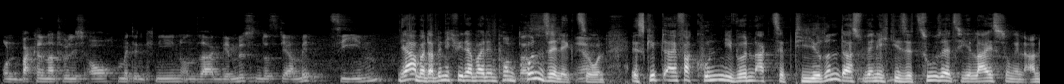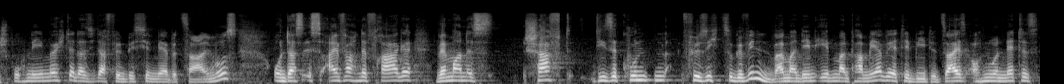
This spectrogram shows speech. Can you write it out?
und wackeln natürlich auch mit den Knien und sagen, wir müssen das ja mitziehen. Ja, aber da bin ich wieder bei dem Punkt das- Kundenselektion. Es gibt einfach Kunden, die würden akzeptieren, dass wenn ich diese zusätzliche Leistung in Anspruch nehmen möchte, dass ich dafür ein bisschen mehr bezahlen muss. Und das ist einfach eine Frage, wenn man es schafft, diese Kunden für sich zu gewinnen, weil man denen eben ein paar Mehrwerte bietet, sei es auch nur ein nettes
